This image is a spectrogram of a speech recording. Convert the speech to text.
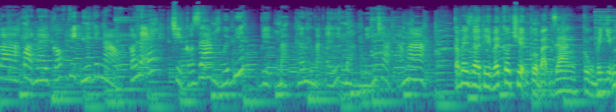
Và quả này có vị như thế nào? Có lẽ chỉ có Giang mới biết vì bản thân bạn ấy đang nếm trải lắm mà. Còn bây giờ thì với câu chuyện của bạn Giang cùng với những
